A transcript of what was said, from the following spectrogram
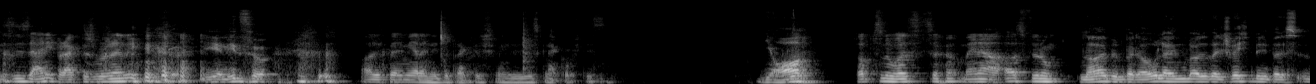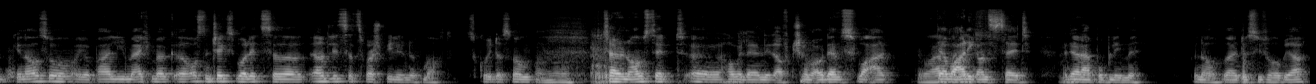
Das ist auch nicht praktisch wahrscheinlich. Eher nicht so. Aber das ist bei den Meeren nicht so praktisch, wenn sie das Knack abschließen. Ja. Habt ihr noch was zu meiner Ausführung? Nein, ich bin bei der O-Line, also bei den Schwächen bin ich bei das, genauso. Ich habe einen lieben Eichmerk. Äh, Austin Jackson war letzter, er hat letzte zwei Spiele noch gemacht. Das kann ich da sagen. Mhm. Terran Armstead äh, habe ich leider nicht aufgeschrieben, aber der war, Der war der war die ganze Zeit. Der hat auch Probleme. Genau, weil das habe ich auch.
